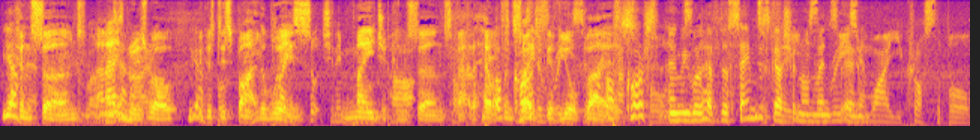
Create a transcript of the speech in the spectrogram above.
Yeah. concerned and angry as well Yeah. because despite the plays win, such an major concerns about the the health and safety of your reason players. Of course, and we will have the same discussion on Wednesday reason again. why you cross the ball.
